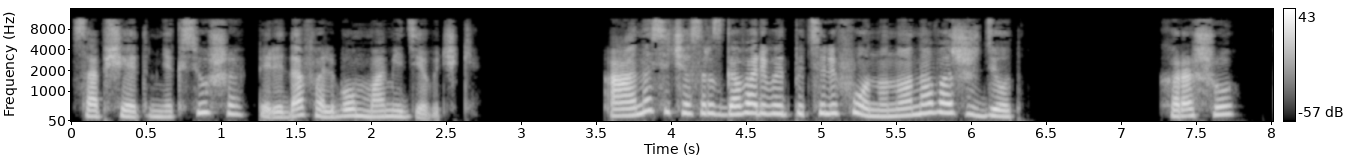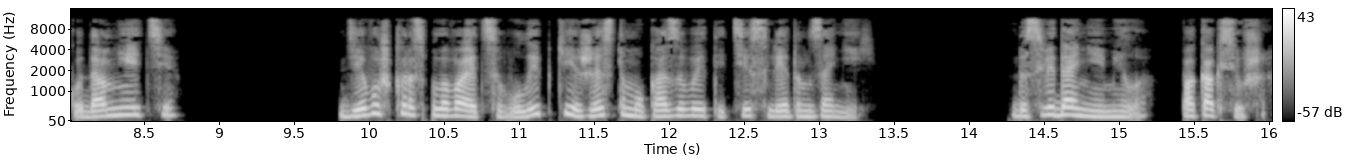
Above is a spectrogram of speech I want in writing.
сообщает мне Ксюша, передав альбом маме девочки. А она сейчас разговаривает по телефону, но она вас ждет. Хорошо, куда мне идти? Девушка расплывается в улыбке и жестом указывает идти следом за ней. «До свидания, мила. Пока, Ксюша».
